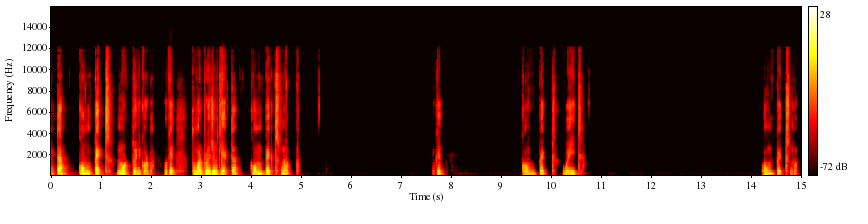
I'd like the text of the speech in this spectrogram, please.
একটা কম্প্যাক্ট নোট তৈরি করবা। ওকে তোমার প্রয়োজন কি একটা? Compact note okay compact weight compact note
